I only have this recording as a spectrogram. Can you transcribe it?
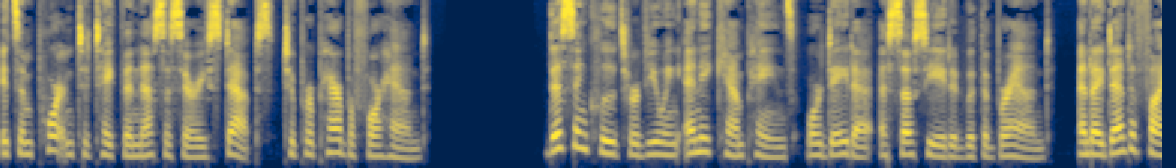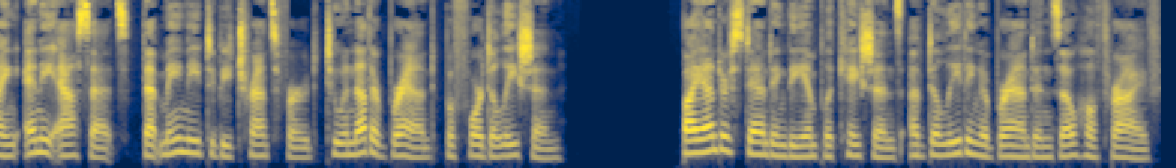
it's important to take the necessary steps to prepare beforehand. This includes reviewing any campaigns or data associated with the brand, and identifying any assets that may need to be transferred to another brand before deletion. By understanding the implications of deleting a brand in Zoho Thrive,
